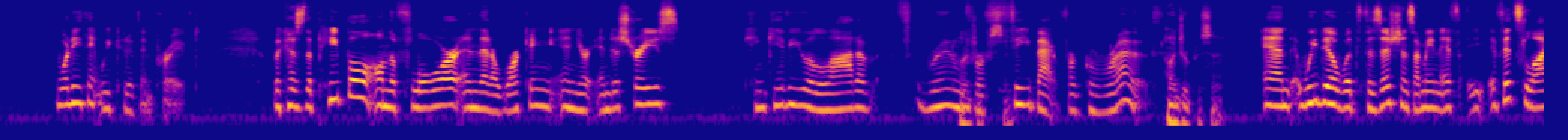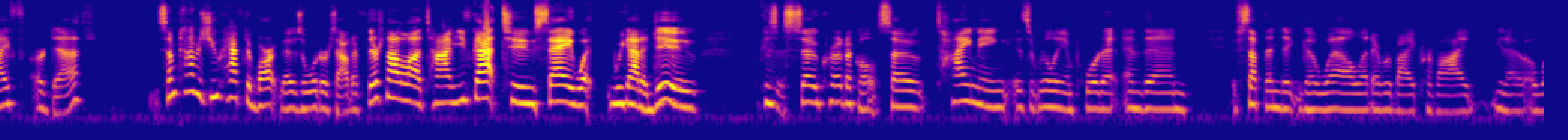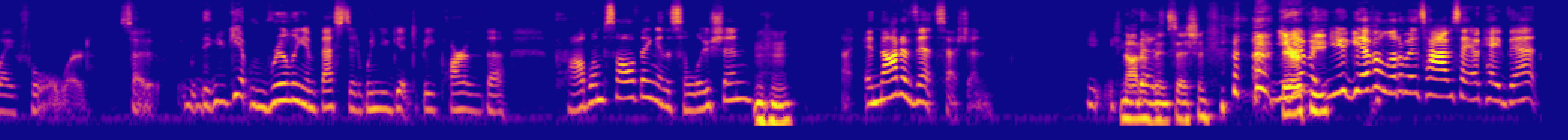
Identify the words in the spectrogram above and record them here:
What do you think we could have improved?" Because the people on the floor and that are working in your industries can give you a lot of room for 100%. feedback for growth Hundred percent. And we deal with physicians. I mean if if it's life or death sometimes you have to bark those orders out. If there's not a lot of time you've got to say what we got to do because it's so critical. So timing is really important. And then if something didn't go well let everybody provide you know a way forward. So you get really invested when you get to be part of the problem solving and the solution, Mm-hmm. uh, and not event session. You, Not a vent session. you Therapy. Give, you give a little bit of time, say, okay, vent,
